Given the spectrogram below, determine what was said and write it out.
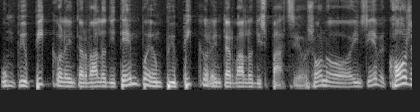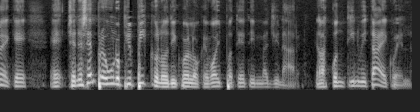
un più piccolo intervallo di tempo e un più piccolo intervallo di spazio. Sono insieme cose che eh, ce n'è sempre uno più piccolo di quello che voi potete immaginare. La continuità è quella.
